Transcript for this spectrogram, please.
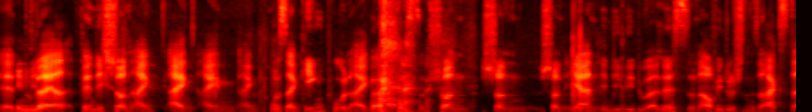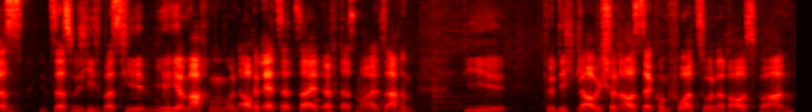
Äh, du da finde ich schon ein, ein, ein, ein großer Gegenpol eigentlich bist und schon, schon, schon eher ein Individualist und auch wie du schon sagst, dass das, was hier, wir hier machen und auch in letzter Zeit öfters mal Sachen, die für dich, glaube ich, schon aus der Komfortzone raus waren.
